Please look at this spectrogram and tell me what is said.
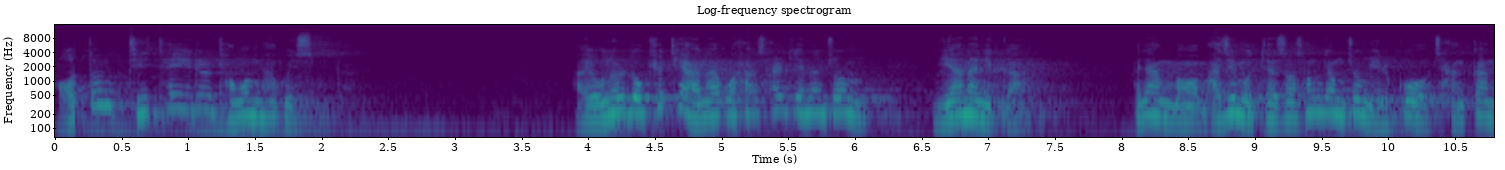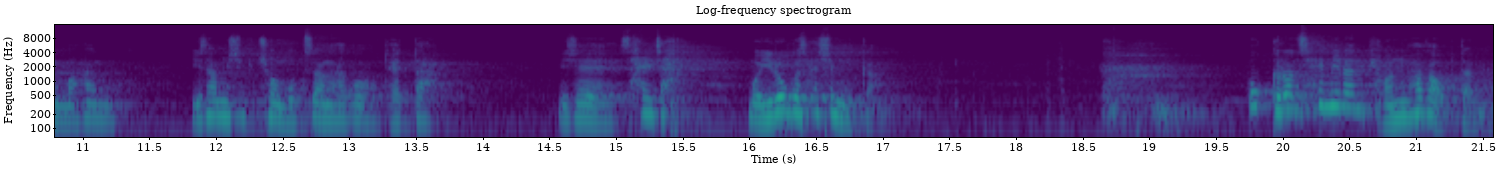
어떤 디테일을 경험하고 있습니까? 아, 오늘도 큐티 안 하고 살기에는 좀 미안하니까 그냥 뭐 마지 못해서 성경 좀 읽고 잠깐 뭐 한 2, 30초 묵상하고 됐다. 이제 살자. 뭐 이러고 사십니까? 혹 그런 세밀한 변화가 없다면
